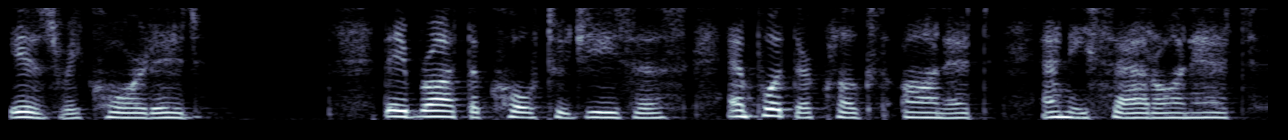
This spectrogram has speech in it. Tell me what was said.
is recorded. They brought the colt to Jesus and put their cloaks on it, and he sat on it.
